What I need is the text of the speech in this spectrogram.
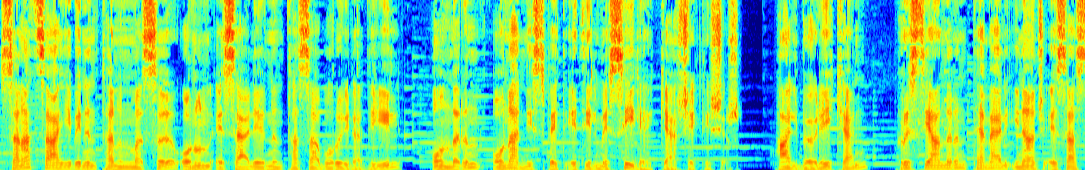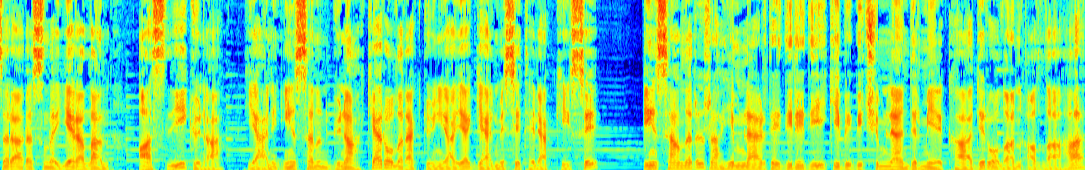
sanat sahibinin tanınması onun eserlerinin tasavvuruyla değil, onların ona nispet edilmesiyle gerçekleşir. Hal böyleyken, Hristiyanların temel inanç esasları arasında yer alan asli günah, yani insanın günahkar olarak dünyaya gelmesi telakkisi, insanları rahimlerde dilediği gibi biçimlendirmeye kadir olan Allah'a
